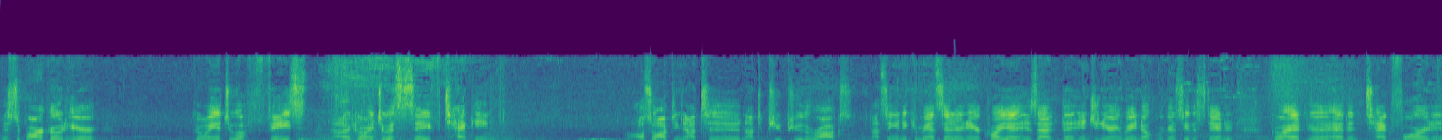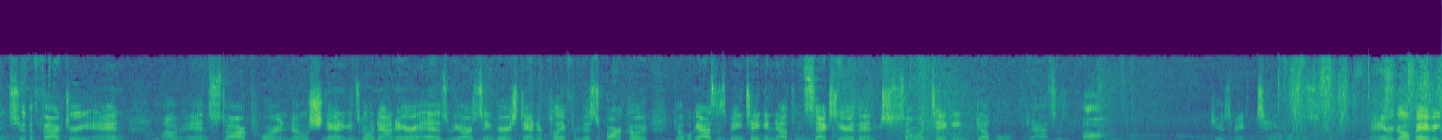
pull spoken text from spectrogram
Mr. Barcode here going into a face, uh, going to a safe teching. Also opting not to not to pew pew the rocks. Not seeing any command center in here quite yet. Is that the engineering bay? Nope, we're gonna see the standard. Go ahead, go ahead and tech forward into the factory and um, and starport. No shenanigans going down here as we are seeing very standard play from Mr. Barcode. Double gases being taken. Nothing sexier than someone taking double gases. Oh, gives me tingles. And here we go, baby.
